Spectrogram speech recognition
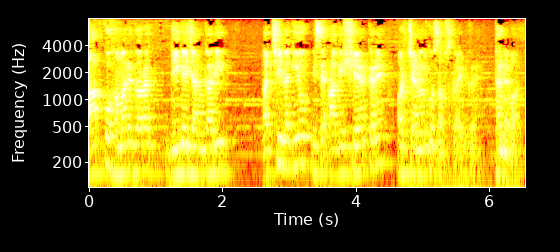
आपको हमारे द्वारा दी गई जानकारी अच्छी लगी हो, इसे आगे शेयर करें और चैनल को सब्सक्राइब करें। धन्यवाद।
